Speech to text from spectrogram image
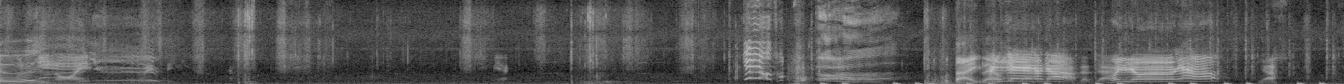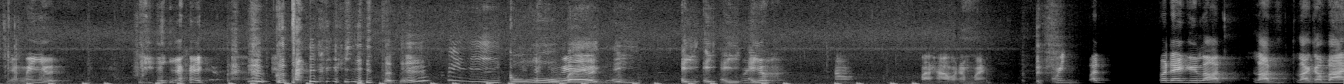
เลยสี่น้อยด้วยสิเนี่ย กู ตายอีกแล้ว แบบยังยังยังไม่หยุด ยังไม่หยุด กูตายแต่เอ้ยกูแม่งไอ้ไอ้ไอ้ไอ้กูไอ้อยู่เอ้าฝ่ายห้าวมาทำไมอุ้ยประเด็นคือหลอด หลอด หลอดกระบาล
